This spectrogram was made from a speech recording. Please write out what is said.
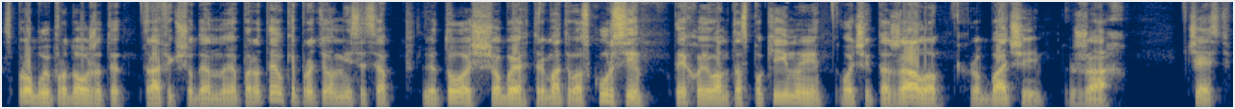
Спробую продовжити трафік щоденної оперативки протягом місяця для того, щоб тримати вас в курсі тихої вам та спокійної, очі та жало, хробачий жах. Честь!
